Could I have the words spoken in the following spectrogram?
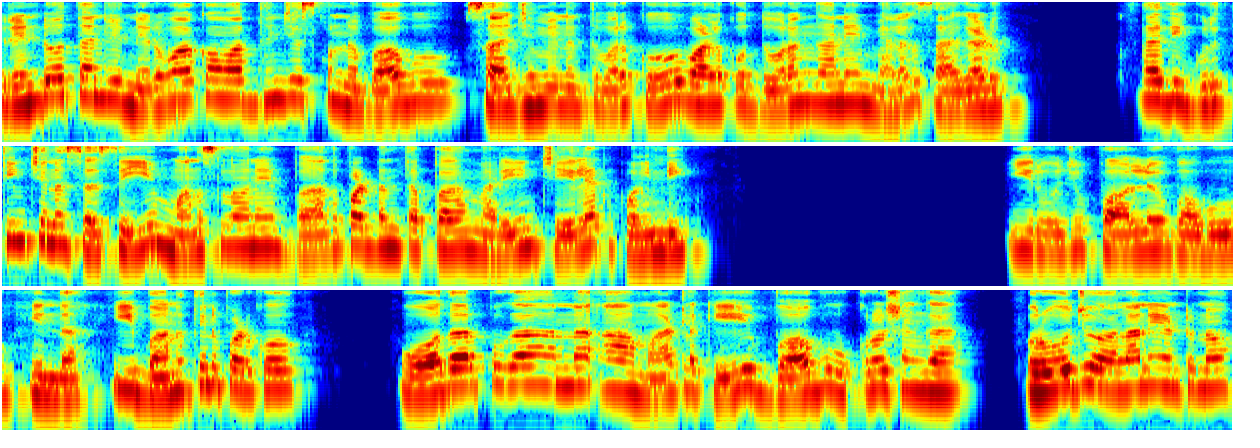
రెండో తండ్రి నిర్వాకం అర్థం చేసుకున్న బాబు సాధ్యమైనంత వరకు వాళ్ళకు దూరంగానే మెలగసాగాడు. అది గుర్తించిన శశి మనసులోనే బాధపడ్డం తప్ప మరేం చేయలేకపోయింది. ఈరోజు పాలు బాబు. ఇందా ఈ బనతిని పడుకో. ఓదార్పుగా అన్న ఆ మాటలకి బాబు ఉక్రోషంగా రోజు అలానే అంటున్నావు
